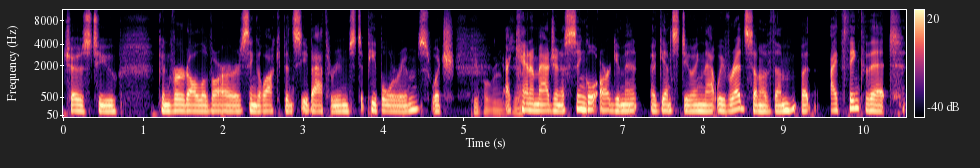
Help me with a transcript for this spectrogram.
chose to convert all of our single occupancy bathrooms to people rooms, which People rooms. I yeah. can't imagine a single argument against doing that. We've read some of them, but I think that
